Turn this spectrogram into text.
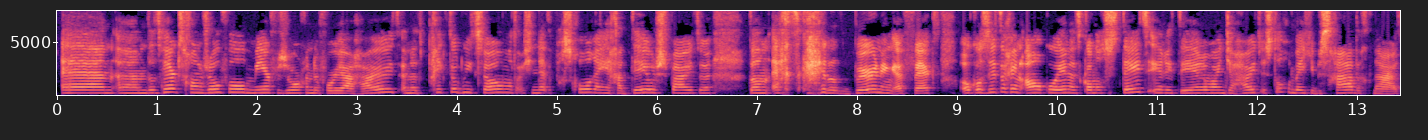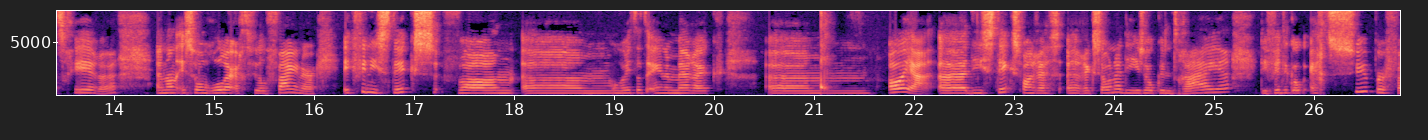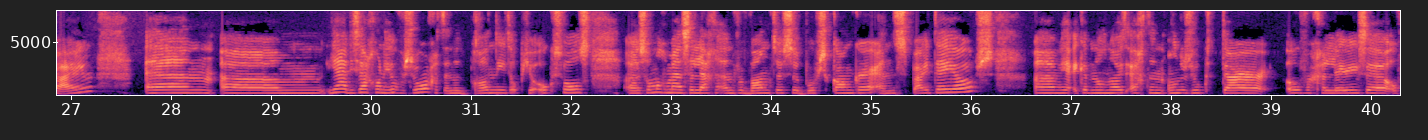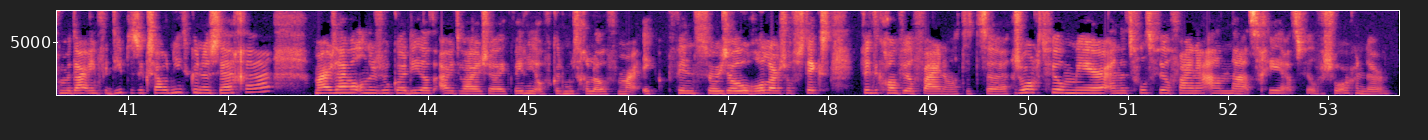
En um, dat werkt gewoon zoveel meer verzorgender voor je huid. En het prikt ook niet zo. Want als je net hebt geschoren en je gaat deo spuiten. Dan echt krijg je dat burning effect. Ook al zit er geen alcohol in. Het kan nog steeds irriteren. Want je huid is toch een beetje beschadigd na het scheren. En dan is zo'n roller echt veel fijner. Ik vind die sticks van... Um, hoe heet dat ene merk? Um, oh ja, uh, die sticks van uh, Rexona die je zo kunt draaien. Die vind ik ook echt super fijn. En um, ja, die zijn gewoon heel verzorgend en het brandt niet op je oksels. Uh, sommige mensen leggen een verband tussen borstkanker en spuitdeo's. Um, ja, ik heb nog nooit echt een onderzoek daarover gelezen of me daarin verdiept. Dus ik zou het niet kunnen zeggen. Maar er zijn wel onderzoeken die dat uitwijzen. Ik weet niet of ik het moet geloven. Maar ik vind sowieso rollers of sticks vind ik gewoon veel fijner. Want het uh, zorgt veel meer en het voelt veel fijner aan na het scheren. Het is veel verzorgender.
